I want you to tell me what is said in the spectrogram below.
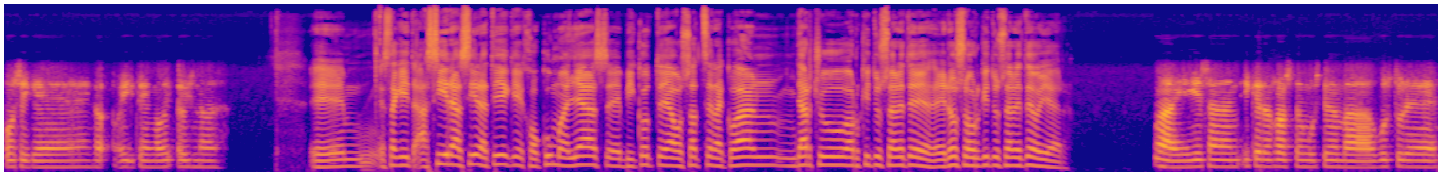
posik eh, egiten goiz. Eh, ez dakit, aziera, azieratik, eh, joku mailaz, eh, bikotea osatzerakoan, indartxu aurkitu zarete, eroso aurkitu zarete, oier? Ba, egia esan iker errozten guztien ba, guzture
